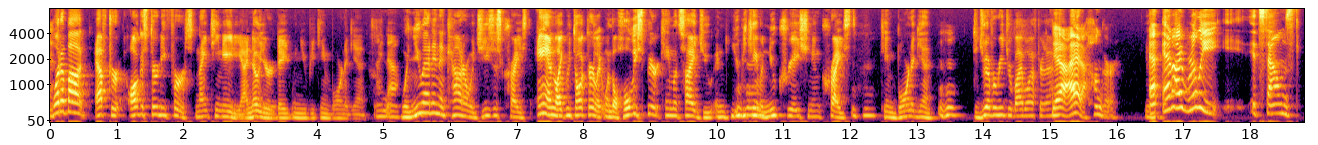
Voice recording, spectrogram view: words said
What about after August thirty first, nineteen eighty? I know your date when you became born again. I know. When you had an encounter with Jesus Christ, and like we talked earlier, when the Holy Spirit came inside you and you Mm-hmm. became a new creation in Christ, came born again. Mhm. Did you ever read your Bible after that? Yeah, I had a hunger. Yeah. And, and I really, it sounds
